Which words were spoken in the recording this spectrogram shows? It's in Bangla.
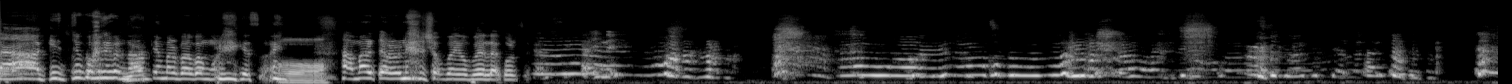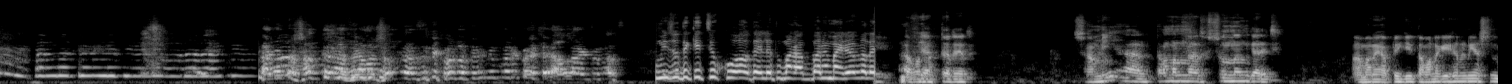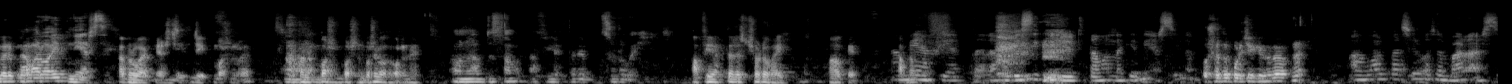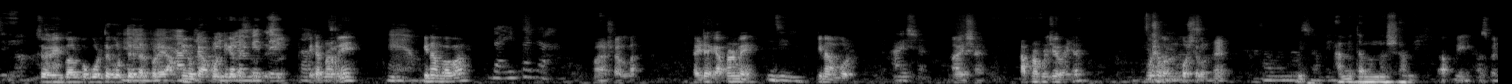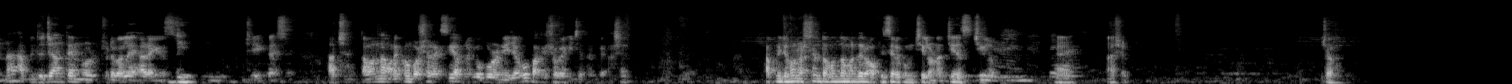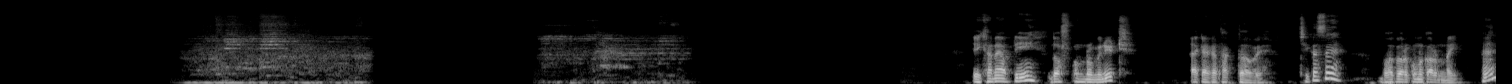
না কিছু করিও না আমার বাবা মরে গেছে। আমার কারণে সবাই অবহেলা করছে। তুমি যদি কিছু খোয়াও তাহলে তোমার আব্বারে মাইরা ফেলে। আফি আক্তারের স্বামী আর তামান্নার সন্ধান গাড়ির আহ, মানে আপনি কি তামানাকে এখানে নিয়ে আসছেন এরকম আমার ওয়াইফ নিয়ে আসছে। আপনার ওয়াইফ নিয়ে আসছে। জি বসেন ভাই। আপনারা বসেন বসেন বসে কথা বলেন হ্যাঁ। আমার আব্দুল সামাদ আফি আক্তারের ছোট ভাই। আফি আক্তারের ছোট ভাই। ওকে। আমি আফিয়া আক্তার। আমি বেসিক্যালি তামান্নাকে নিয়ে আসছিলাম। ওর সাথে পরিচয় কীভাবে আপনার? আমার পাশের বছর ভাড়া আসছিল। এই গল্প করতে করতে হ্যাঁ, তারপরে আপনি ওকে আপনার ঠিকানা আমি এটা আপনার মেয়ে? হ্যাঁ কি নাম বাবা? মাশাআল্লাহ। এটা কি আপনার মেয়ে? জি। কি নাম ওর? আয়শা। আয়েশা। আপনার পরিচয় ভাইয়া বসে বলুন বসে বলুন হ্যাঁ। আমি তামান্নার স্বামী। আপনি হাজবেন্ড না? আপনি তো জানতেন ওর ছোটবেলায় হারা গেছে। জি। ঠিক আছে। আচ্ছা তার না অনেকক্ষণ বসে রাখছি। আপনাকে উপরে নিয়ে যাব বাকি সবাই নিচে থাকবে। আসেন। আপনি যখন আসছেন তখন তো আমাদের অফিস এরকম ছিল না চেঞ্জ ছিল। হ্যাঁ আসেন। চল। এখানে আপনি দশ পনেরো মিনিট একা একা থাকতে হবে। ঠিক আছে? ভয় পাওয়ার কোনো কারণ নাই। হ্যাঁ?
